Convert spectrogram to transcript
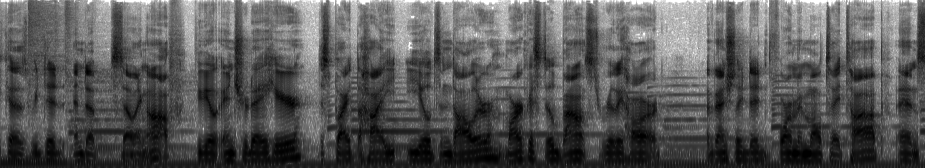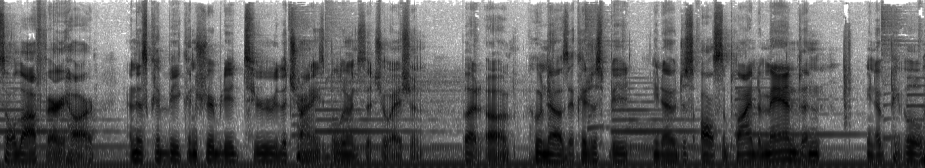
because we did end up selling off. If you go intraday here, despite the high yields in dollar, market still bounced really hard. Eventually did form a multi-top and sold off very hard. And this could be contributed to the Chinese balloon situation. But uh, who knows? It could just be, you know, just all supply and demand and, you know, people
